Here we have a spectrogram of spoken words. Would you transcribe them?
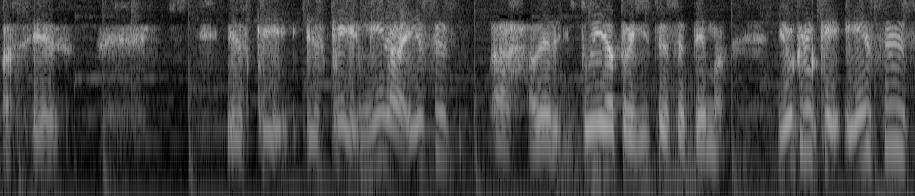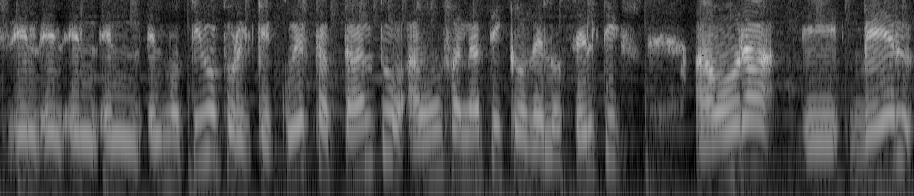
Así es. Es que, es que, mira, ese es, ah, a ver, tú ya trajiste ese tema. Yo creo que ese es el, motivo por el que cuesta tanto a un fanático de los Celtics ahora eh, ver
